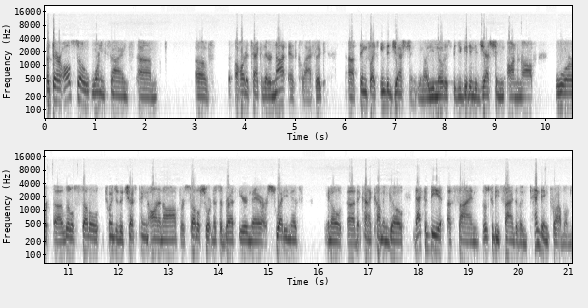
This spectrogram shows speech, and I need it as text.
But there are also warning signs um, of a heart attack that are not as classic. Uh, things like indigestion. You know, you notice that you get indigestion on and off, or a little subtle twinges of chest pain on and off, or subtle shortness of breath here and there, or sweatiness. You know, uh, that kind of come and go. That could be a sign. Those could be signs of impending problems,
